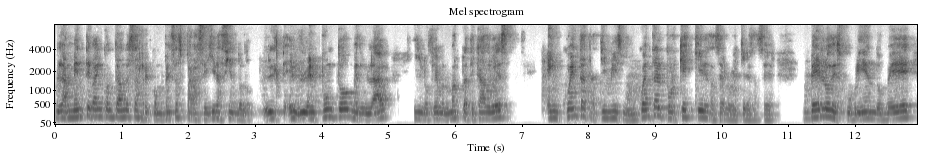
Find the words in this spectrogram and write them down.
la mente va encontrando esas recompensas para seguir haciéndolo. El, punto medular y lo que hemos platicado es, encuéntrate a ti mismo, encuentra el por qué quieres hacer lo que quieres hacer, velo descubriendo, ve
